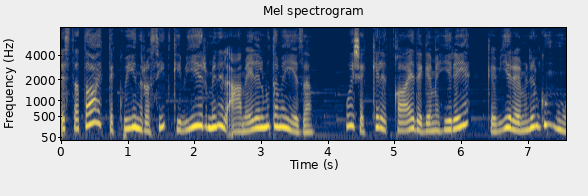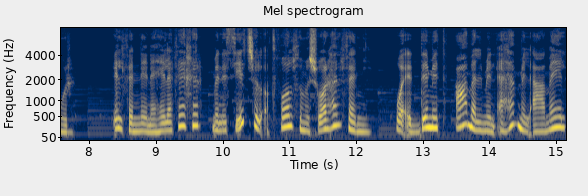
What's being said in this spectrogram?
استطاعت تكوين رصيد كبير من الأعمال المتميزة. وشكلت قاعدة جماهيرية كبيرة من الجمهور. الفنانة هالة فاخر ما نسيتش الأطفال في مشوارها الفني وقدمت عمل من أهم الأعمال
